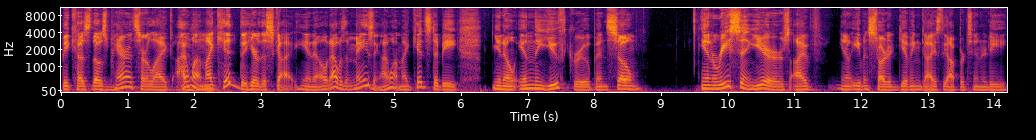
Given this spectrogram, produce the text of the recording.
because those mm-hmm. parents are like i mm-hmm. want my kid to hear this guy you know that was amazing i want my kids to be you know in the youth group and so in recent years, I've you know even started giving guys the opportunity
